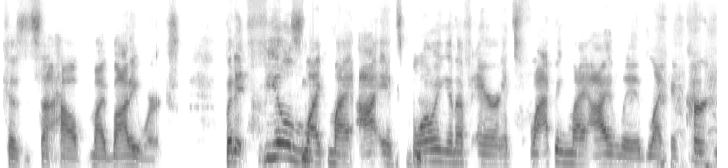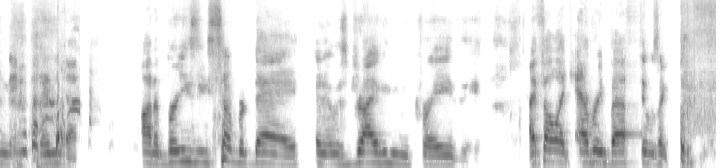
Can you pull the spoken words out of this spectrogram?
because it's not how my body works. But it feels hmm. like my eye, it's blowing enough air, it's flapping my eyelid like a curtain in a window on a breezy summer day, and it was driving me crazy. I felt like every breath, it was like,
